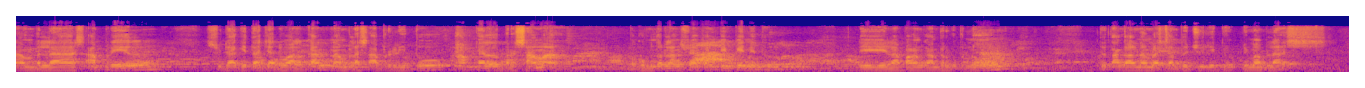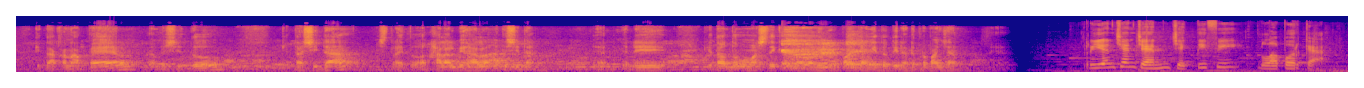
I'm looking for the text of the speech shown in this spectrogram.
April sudah kita jadwalkan 16 April itu apel bersama Gubernur langsung akan pimpin itu di lapangan kantor Gubernur itu tanggal 16 jam 7.15 kita akan apel habis itu kita sidak setelah itu halal bihalal nanti sidak. Ya, jadi kita untuk memastikan bahwa libur panjang itu tidak diperpanjang. Rian Chen Chen, Cek TV, melaporkan.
